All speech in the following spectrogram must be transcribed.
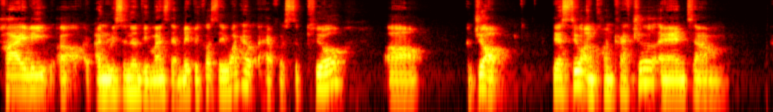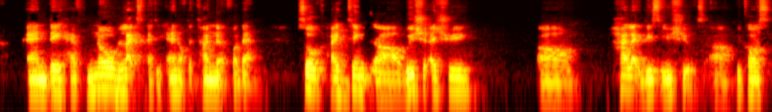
highly unreasonable demands they make because they want to have a secure job. They're still on contractual and um, and they have no lights at the end of the tunnel for them. So I mm. think uh, we should actually uh, highlight these issues uh, because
